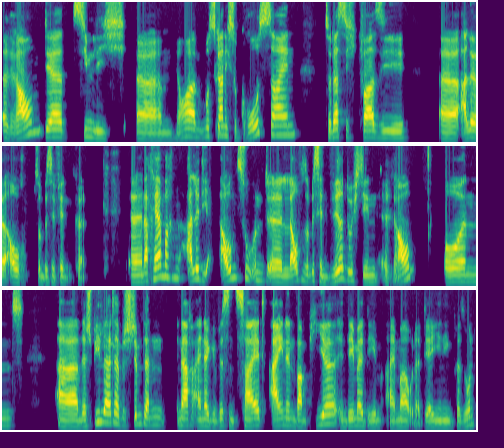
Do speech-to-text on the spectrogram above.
Raum, der ziemlich, ähm, ja, muss gar nicht so groß sein, sodass sich quasi äh, alle auch so ein bisschen finden können. Äh, nachher machen alle die Augen zu und äh, laufen so ein bisschen wirr durch den Raum. Und äh, der Spielleiter bestimmt dann nach einer gewissen Zeit einen Vampir, indem er dem einmal oder derjenigen Person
